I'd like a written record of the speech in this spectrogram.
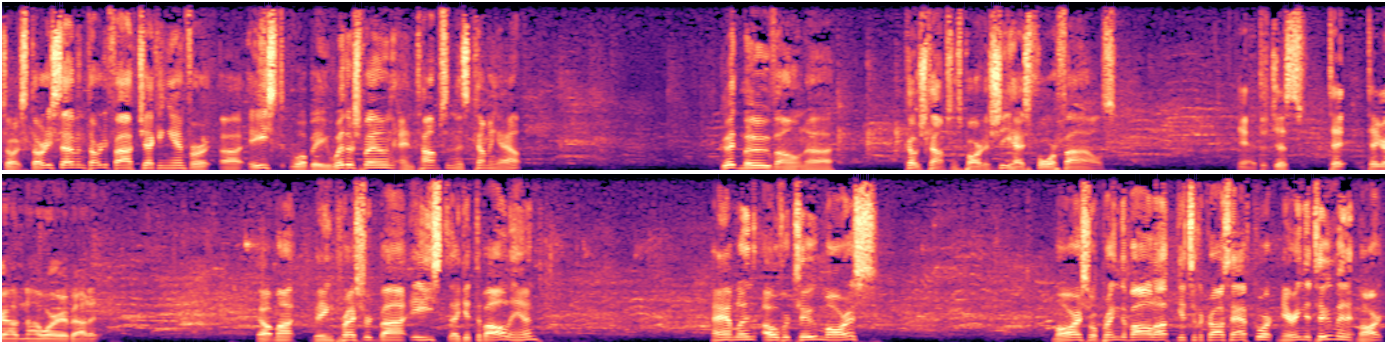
So it's 37 35. Checking in for uh, East will be Witherspoon, and Thompson is coming out. Good move on uh, Coach Thompson's part as she has four fouls. Yeah, to just ta take her out and not worry about it. Elkmont being pressured by East. They get the ball in. Hamlin over to Morris. Morris will bring the ball up, gets it across half court, nearing the two minute mark.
